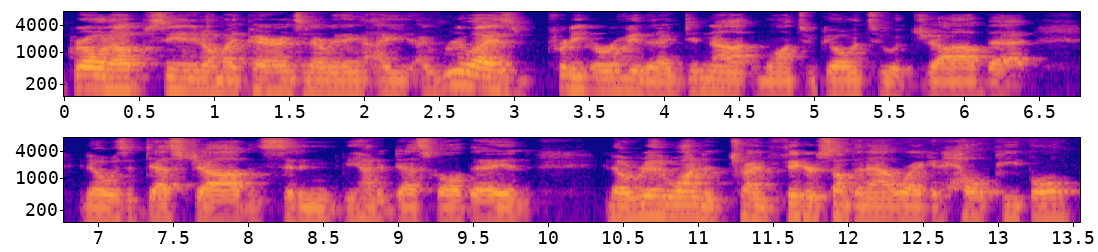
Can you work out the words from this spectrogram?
growing up, seeing you know my parents and everything, I, I realized pretty early that I did not want to go into a job that you know was a desk job and sitting behind a desk all day, and you know really wanted to try and figure something out where I could help people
